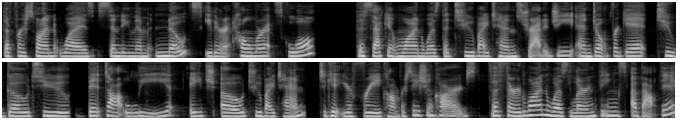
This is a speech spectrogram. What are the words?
The first one was sending them notes either at home or at school. The second one was the 2 by 10 strategy. And don't forget to go to bit.ly, HO 2 by 10 to get your free conversation cards. The third one was learn things about them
